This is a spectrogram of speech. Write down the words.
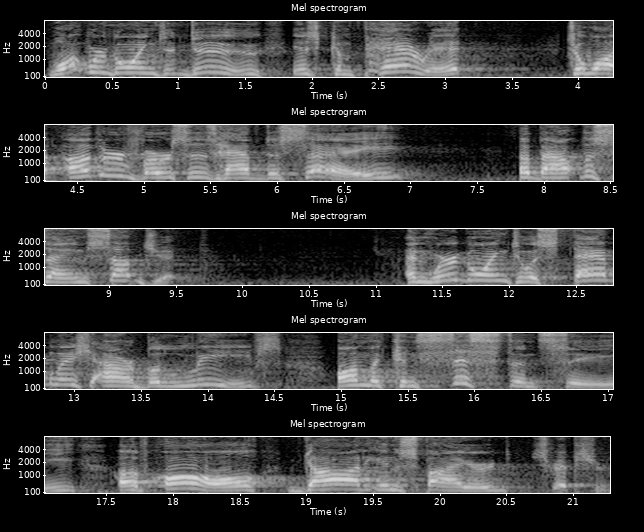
What we're going to do is compare it to what other verses have to say about the same subject. And we're going to establish our beliefs on the consistency of all God inspired Scripture.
